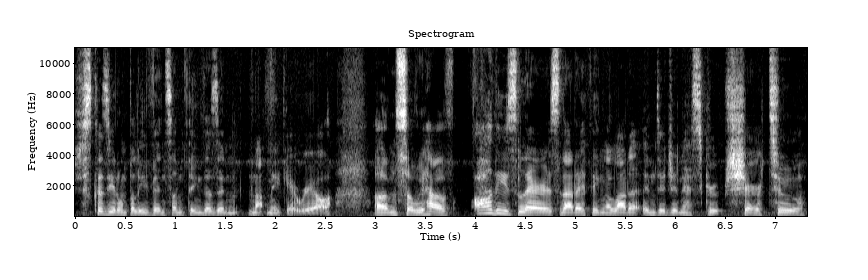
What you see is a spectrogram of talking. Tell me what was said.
Just because you don't believe in something doesn't not make it real. Um, so we have all these layers that I think a lot of indigenous groups share too.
